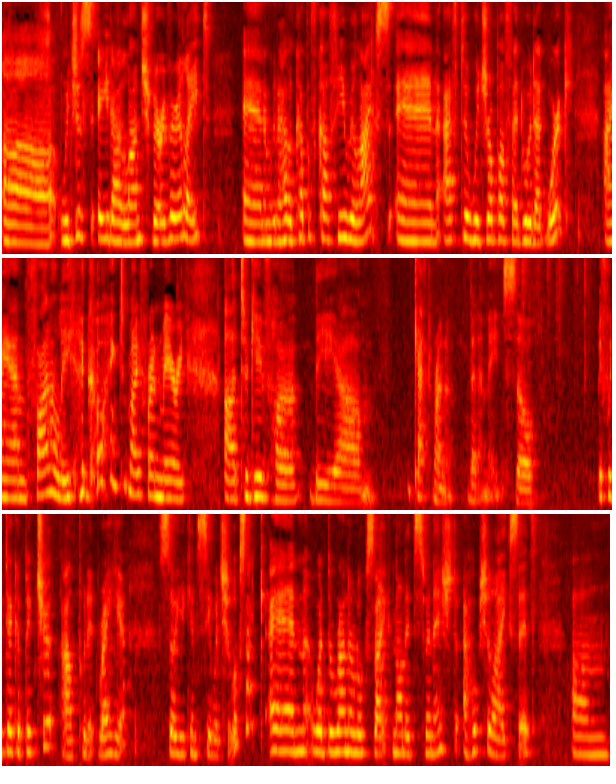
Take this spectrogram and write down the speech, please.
Uh, we just ate our lunch very, very late and I'm gonna have a cup of coffee, relax, and after we drop off Edward at work, I am finally going to my friend Mary uh, to give her the um, cat runner that I made. So if we take a picture, I'll put it right here so you can see what she looks like and what the runner looks like now it's finished. I hope she likes it. Um,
